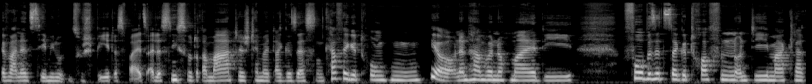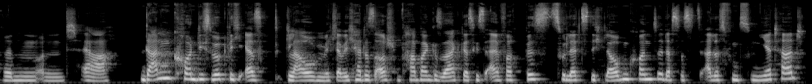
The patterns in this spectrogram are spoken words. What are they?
wir waren jetzt zehn Minuten zu spät. Das war jetzt alles nicht so dramatisch. Der haben da gesessen, Kaffee getrunken. Ja, und dann haben wir nochmal die Vorbesitzer getroffen und die Maklerin und ja, dann konnte ich es wirklich erst glauben. Ich glaube, ich hatte es auch schon ein paar Mal gesagt, dass ich es einfach bis zuletzt nicht glauben konnte, dass das alles funktioniert hat.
